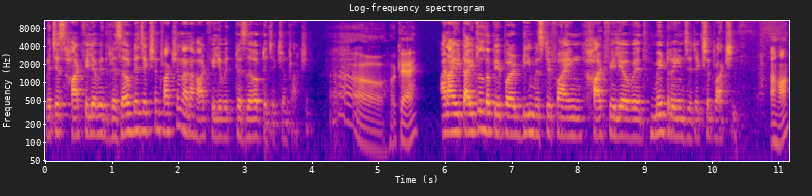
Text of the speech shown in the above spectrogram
which is heart failure with reserved ejection fraction and a heart failure with preserved ejection fraction. Oh okay. And i titled the paper demystifying heart failure with mid-range ejection fraction. Uh-huh.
